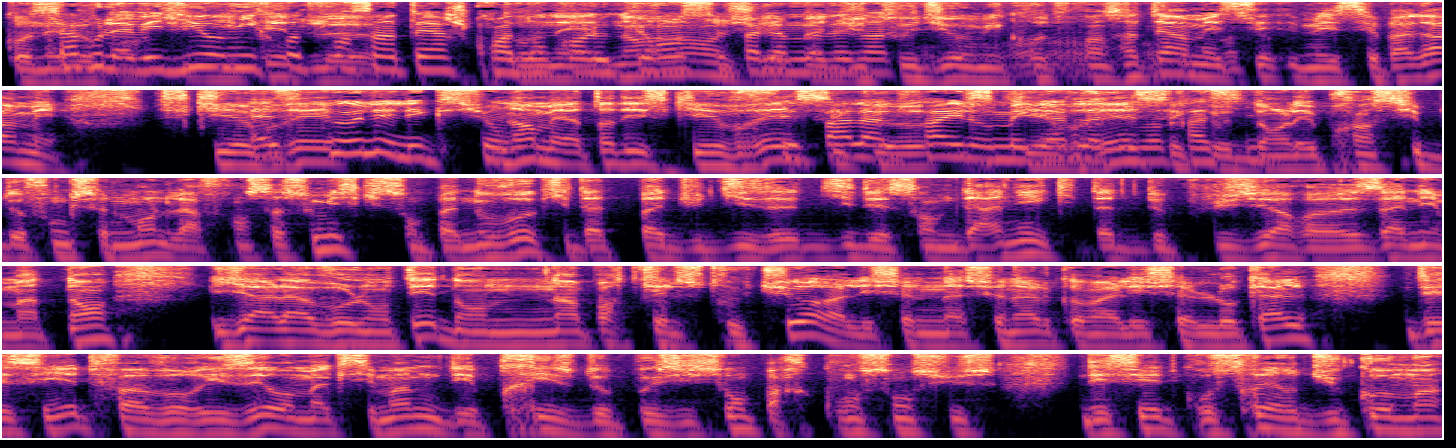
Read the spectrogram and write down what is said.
qu'on ait Ça, vous l'avez dit au micro de France Inter, je crois. Donc, en l'occurrence, c'est pas je la l'ai mauvaise pas du tout dit au micro de France Inter, mais c'est mais c'est pas grave. Mais qui est Est-ce vrai, que l'élection non, mais attendez, ce qui est vrai, C'est que, ce qui est vrai, c'est dans les principes de fonctionnement de la France insoumise, qui sont pas nouveaux, qui datent pas du 10, 10 décembre dernier, qui date de plusieurs euh, années maintenant, il y a la volonté dans n'importe quelle structure, à l'échelle nationale comme à l'échelle locale, d'essayer de favoriser au maximum des prises de position par consensus, d'essayer de construire du commun,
